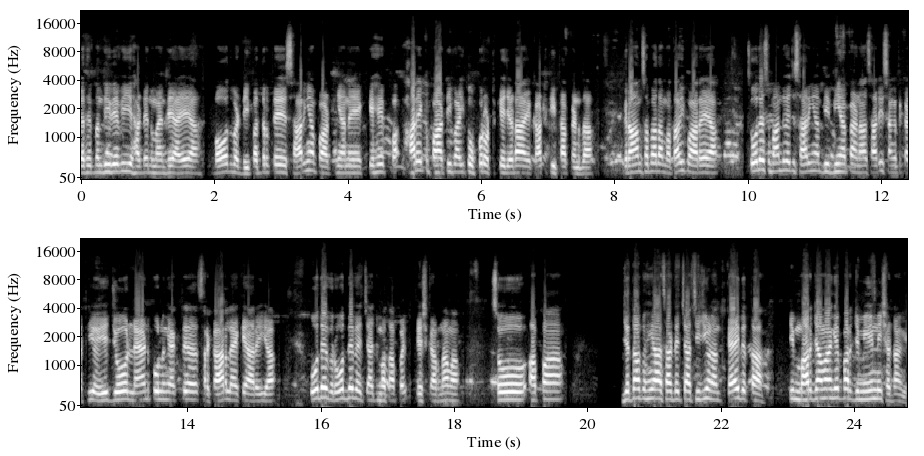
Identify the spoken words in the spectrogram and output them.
ਜਥੇਬੰਦੀ ਦੇ ਵੀ ਸਾਡੇ ਨੁਮਾਇੰਦੇ ਆਏ ਆ, ਬਹੁਤ ਵੱਡੀ ਪੱਧਰ ਤੇ ਸਾਰੀਆਂ ਪਾਰਟੀਆਂ ਨੇ ਕਿਸੇ ਹਰ ਇੱਕ ਪਾਰਟੀ ਵਾਈ ਤੋਂ ਉੱਪਰ ਉੱਠ ਕੇ ਜਿਹੜਾ ਇਕੱਠ ਕੀਤਾ ਪਿੰਡ ਦਾ, ਗ੍ਰਾਮ ਸਭਾ ਦਾ ਮਤਾ ਵੀ ਪਾ ਰਹੇ ਆ। ਸੋ ਉਹਦੇ ਸੰਬੰਧ ਵਿੱਚ ਸਾਰੀਆਂ ਬੀਬੀਆਂ ਭੈਣਾਂ, ਸਾਰੀ ਸੰਗਤ ਇਕੱਠੀ ਹੋਈ, ਜੋ ਲੈਂਡ ਪੂਲਿੰਗ ਐਕਟ ਸਰਕਾਰ ਲੈ ਕੇ ਆ ਰਹੀ ਆ, ਉਹਦੇ ਵਿਰੋਧ ਦੇ ਵਿੱਚ ਅੱਜ ਮਤਾ ਪੇਸ਼ ਕਰਨਾ ਵਾ। ਸੋ ਆਪਾਂ ਜਿੱਦਾਂ ਤੁਸੀਂ ਆ ਸਾਡੇ ਚਾਚੀ ਜੀ ਹੁਣਾਂ ਕਹਿ ਦਿੱਤਾ ਕਿ ਮਰ ਜਾਵਾਂਗੇ ਪਰ ਜ਼ਮੀਨ ਨਹੀਂ ਛੱਡਾਂਗੇ।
